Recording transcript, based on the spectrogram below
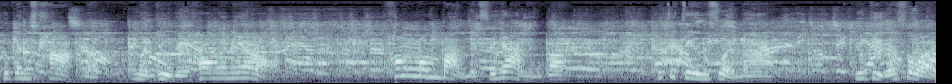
คือเป็นฉากแบบเหมือนอยู่ในห้องเนี่ยหรอ ห้องบำบัดเลยสักอย่างหนึ่งปะยูกิจีนสวยมาก ยูกิก็สวย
